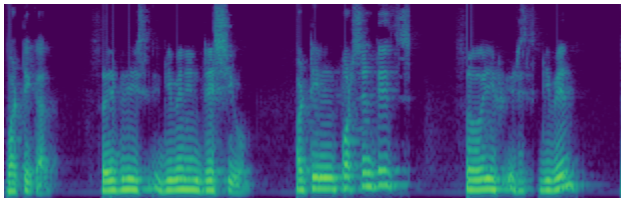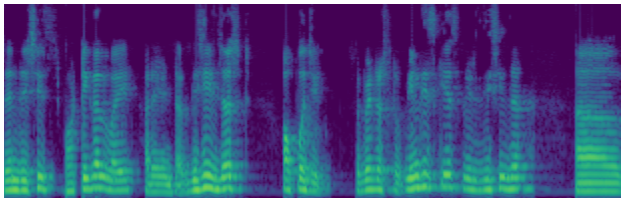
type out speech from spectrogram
vertical. So if it is given in ratio. But in percentage so if it is given then this is vertical by horizontal. This is just opposite so better slope. In this case this is the uh,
